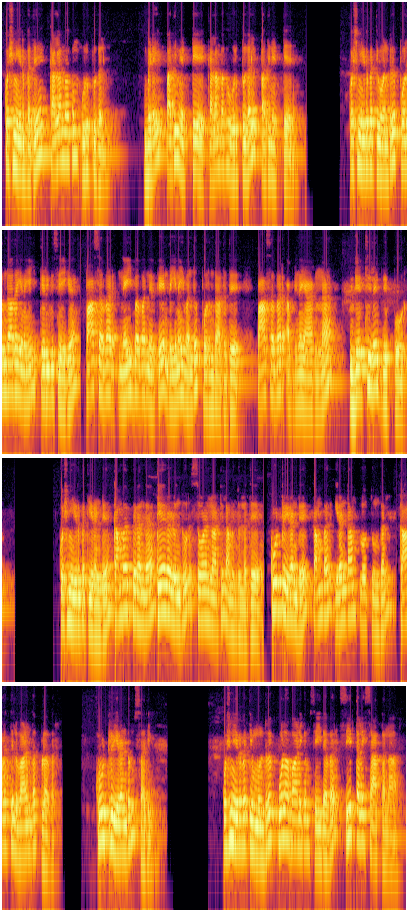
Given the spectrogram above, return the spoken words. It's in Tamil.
கொஷின் இருபது கலமகம் உறுப்புகள். விடை பதினெட்டு கலம்பக உறுப்புகள் பதினெட்டு. கொஷின் இருபத்தி ஒன்று பொருந்தாத இணையை தெரிவு செய்க. பாசவர் நெய்பவர் இருக்கு இந்த இணை வந்து பொருந்தாதது. பாசவர் அப்படின்னா யாருன்னா? வெற்றிலை விற்போர். கொஷின் இருபத்தி இரண்டு கம்பர் பிறந்த தேரெழுந்தூர் சோழன் நாட்டில் அமைந்துள்ளது. கூற்று இரண்டு கம்பர் இரண்டாம் குலோத்துங்கன் காலத்தில் வாழ்ந்த புலவர். கூற்று இரண்டும் சரி. கொஷின் இருபத்தி மூன்று கூலபாணிகம் செய்தவர் சீத்தலை சாத்தனார்.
